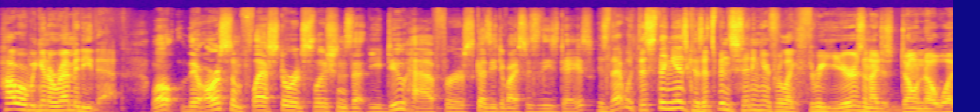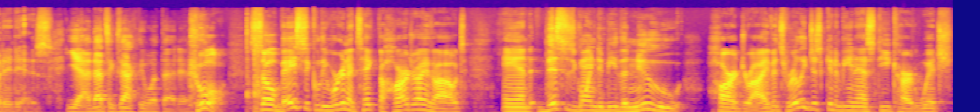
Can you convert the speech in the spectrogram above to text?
How are we going to remedy that? Well, there are some flash storage solutions that you do have for SCSI devices these days. Is that what this thing is? Because it's been sitting here for like three years and I just don't know what it is. Yeah, that's exactly what that is. Cool. So basically, we're going to take the hard drive out, and this is going to be the new hard drive. It's really just going to be an SD card, which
